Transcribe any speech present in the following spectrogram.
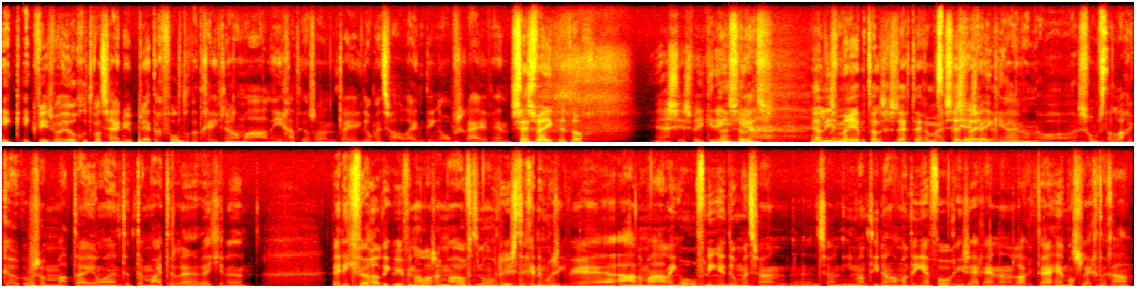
ik, ik wist wel heel goed wat zij nu prettig vond. Want dat geef je dan allemaal aan. En je gaat heel zo'n traject door met z'n allen en dingen opschrijven. En Zes weken, toch? ja, zes weken denk ik. Ja. Ja, Lies Marie heeft het wel eens gezegd tegen mij. Zes, Zes, weken. weken. ja. En dan, oh, soms dan lag ik ook op zo'n mat daar, jongen, te, te martelen. Weet je, dan weet ik veel, had ik weer van alles aan mijn hoofd en onrustig. En dan moest ik weer eh, ademhaling, oefeningen doen met zo'n met zo'n iemand die dan allemaal dingen voor ging zeggen. En dan lag ik daar helemaal slecht te gaan.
